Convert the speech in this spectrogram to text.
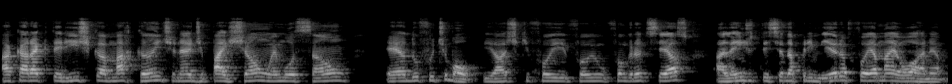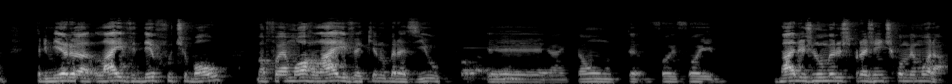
a característica marcante né, de paixão, emoção é, do futebol. E acho que foi, foi, foi um grande sucesso. Além de ter sido a primeira, foi a maior, né? Primeira live de futebol, mas foi a maior live aqui no Brasil. É, então, foi, foi vários números para a gente comemorar.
